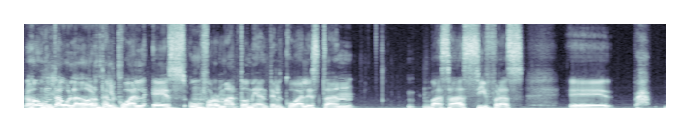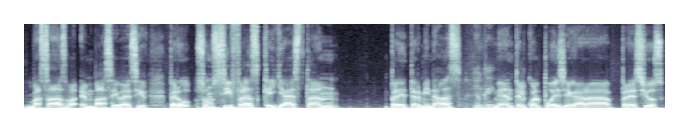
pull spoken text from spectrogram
No, un tabulador tal cual es un formato mediante el cual están basadas cifras eh, basadas ba- en base, iba a decir, pero son cifras que ya están predeterminadas mediante el cual puedes llegar a precios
